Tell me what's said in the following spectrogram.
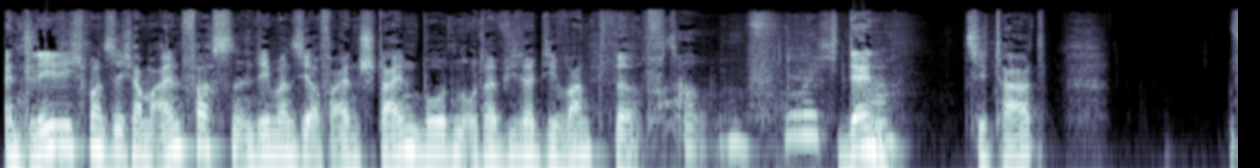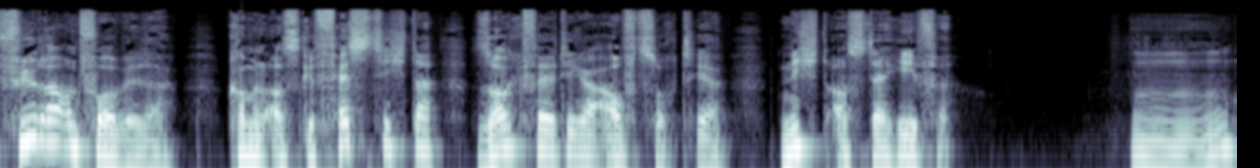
Entledigt man sich am einfachsten, indem man sie auf einen Steinboden oder wieder die Wand wirft. Oh, furchtbar. Denn, Zitat, Führer und Vorbilder kommen aus gefestigter, sorgfältiger Aufzucht her, nicht aus der Hefe. Mhm.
